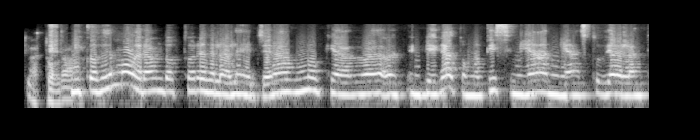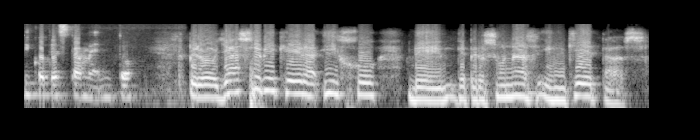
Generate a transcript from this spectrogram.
la Torah. Nicodemo era un dottore della legge, era uno che aveva impiegato moltissimi anni a studiare l'Antico Testamento. Pero ya se ve que era hijo de, de personas inquietas.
